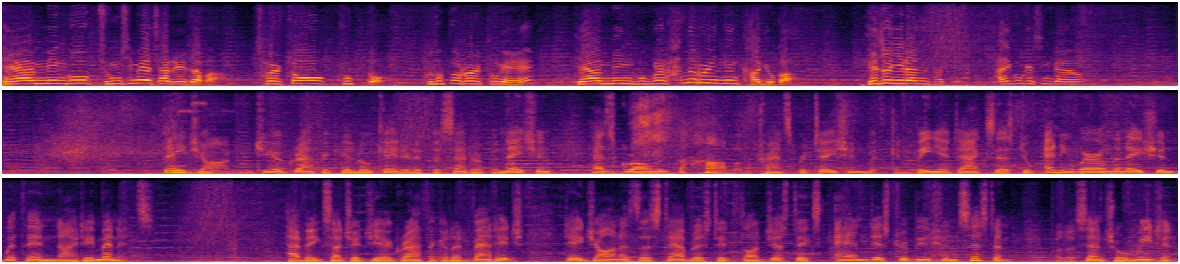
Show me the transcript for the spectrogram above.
대한민국 중심에 자리를 잡아 철도, 국도, 고속도로를 통해 대한민국을 하나로 잇는 가교가 대전이라는 사실 알고 계신가요? Daejeon, geographically located at the center of the nation, has grown as the hub of transportation with convenient access to anywhere in the nation within 90 minutes. Having such a geographical advantage, Daejeon has established its logistics and distribution system for the central region,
